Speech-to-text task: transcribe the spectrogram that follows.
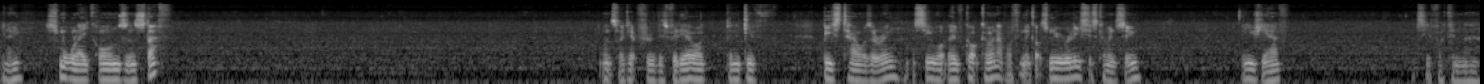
you know, small acorns and stuff. Once I get through this video, I'm going to give Beast Towers a ring and see what they've got coming up. I think they've got some new releases coming soon. They usually have. Let's see if I can uh,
